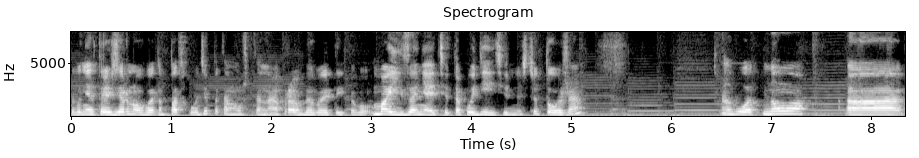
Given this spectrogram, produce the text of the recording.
некоторое зерно в этом подходе, потому что она оправдывает и как мои занятия такой деятельностью тоже. Вот, но а,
